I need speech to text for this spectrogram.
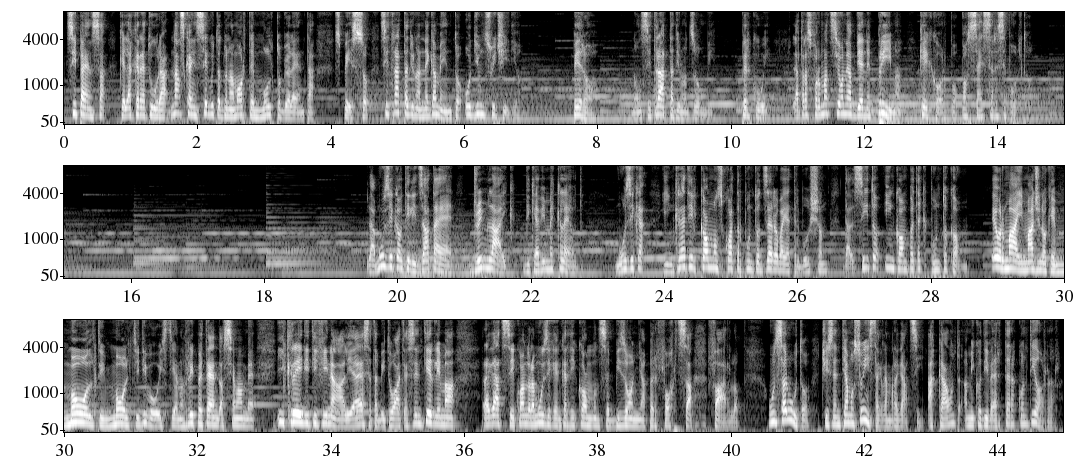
Si pensa che la creatura nasca in seguito ad una morte molto violenta, spesso si tratta di un annegamento o di un suicidio. Però non si tratta di uno zombie, per cui la trasformazione avviene prima che il corpo possa essere sepolto. La musica utilizzata è Dreamlike di Kevin MacLeod, musica in Creative Commons 4.0 by Attribution dal sito incompetech.com. E ormai immagino che molti, molti di voi stiano ripetendo assieme a me i crediti finali, eh? Siete abituati a sentirli, ma ragazzi, quando la musica è in Creative Commons bisogna per forza farlo. Un saluto, ci sentiamo su Instagram, ragazzi. Account Amico Diverte Racconti Horror.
